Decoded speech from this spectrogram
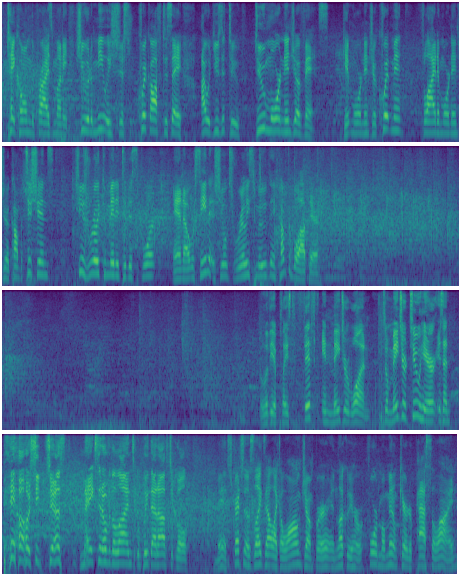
take home the prize money, she would immediately just quick off to say, I would use it to do more ninja events, get more ninja equipment, fly to more ninja competitions. She is really committed to this sport, and uh, we're seeing it. She looks really smooth and comfortable out there. Olivia placed fifth in Major 1. So Major 2 here is an, oh, she just makes it over the line to complete that obstacle. Man, stretching those legs out like a long jumper, and luckily her forward momentum carried her past the line.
